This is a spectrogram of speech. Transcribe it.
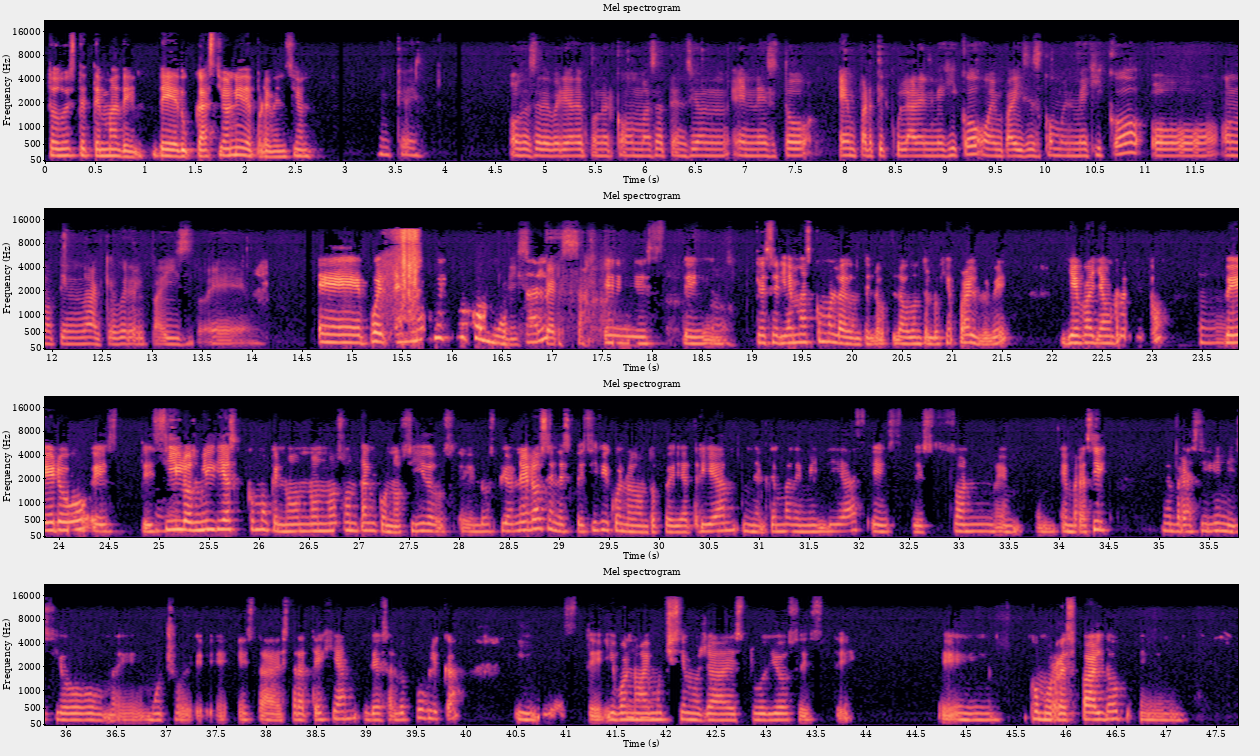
todo este tema de, de educación y de prevención. Okay o sea, se debería de poner como más atención en esto en particular en México o en países como en México o, no tiene nada que ver el país? Eh, eh, pues en México como dispersa. este, ah. que sería más como la, la, odontología para el bebé, lleva ya un ratito, ah. pero este, sí, los mil días como que no, no, no son tan conocidos. Eh, los pioneros en específico en odontopediatría, en el tema de mil días, este, son en Brasil en Brasil inició eh, mucho eh, esta estrategia de salud pública y, este, y bueno, hay muchísimos ya estudios este, eh, como respaldo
